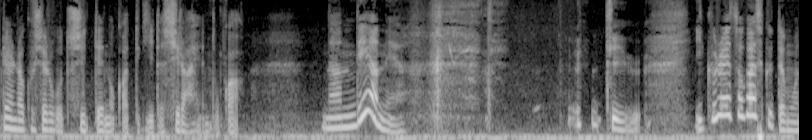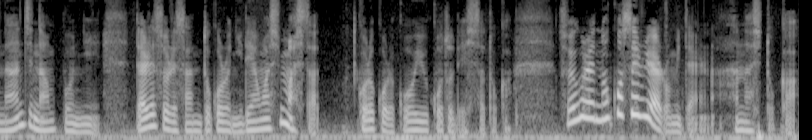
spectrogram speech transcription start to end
連絡してること知ってんのかって聞いたら知らへんとか、なんでやねん。っていう。いくら忙しくても何時何分に誰それさんのところに電話しました？これこれこういうことでしたとか。それぐらい残せるやろみたいな話とか。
